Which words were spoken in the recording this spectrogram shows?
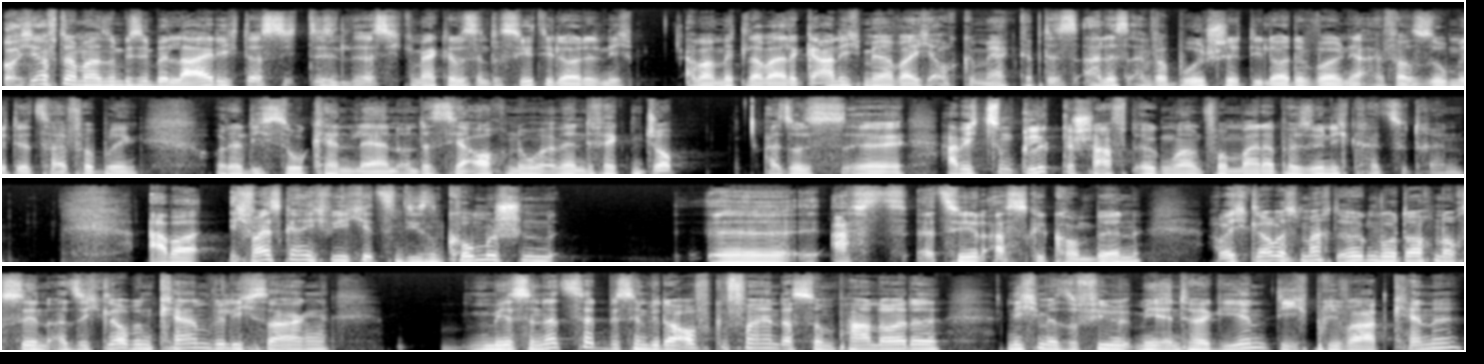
war ich öfter mal so ein bisschen beleidigt, dass ich, dass ich gemerkt habe, das interessiert die Leute nicht. Aber mittlerweile gar nicht mehr, weil ich auch gemerkt habe, das ist alles einfach Bullshit. Die Leute wollen ja einfach so mit der Zeit verbringen oder dich so kennenlernen und das ist ja auch nur im Endeffekt ein Job. Also es äh, habe ich zum Glück geschafft, irgendwann von meiner Persönlichkeit zu trennen. Aber ich weiß gar nicht, wie ich jetzt in diesen komischen äh, Ast, Erzählast gekommen bin. Aber ich glaube, es macht irgendwo doch noch Sinn. Also ich glaube, im Kern will ich sagen, mir ist in letzter Zeit ein bisschen wieder aufgefallen, dass so ein paar Leute nicht mehr so viel mit mir interagieren, die ich privat kenne.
